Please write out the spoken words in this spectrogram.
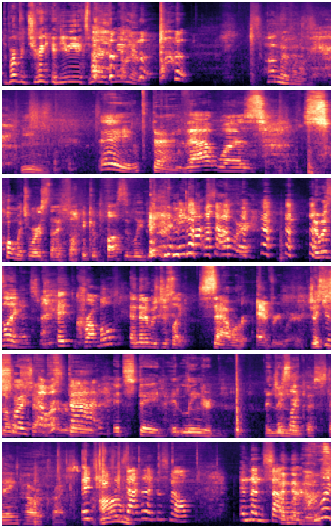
the perfect drink if you eat expired communion. I'm moving over here. Hey, look at that. That was so much worse than I thought it could possibly be. It got sour. It was like it crumbled and then it was just like sour everywhere. Just, It just so much sour That was everywhere. bad. It stayed. It lingered. It Just lingered. like the staying power of Christ. It tastes Um. exactly like the smell, and then sour. And then How do I,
